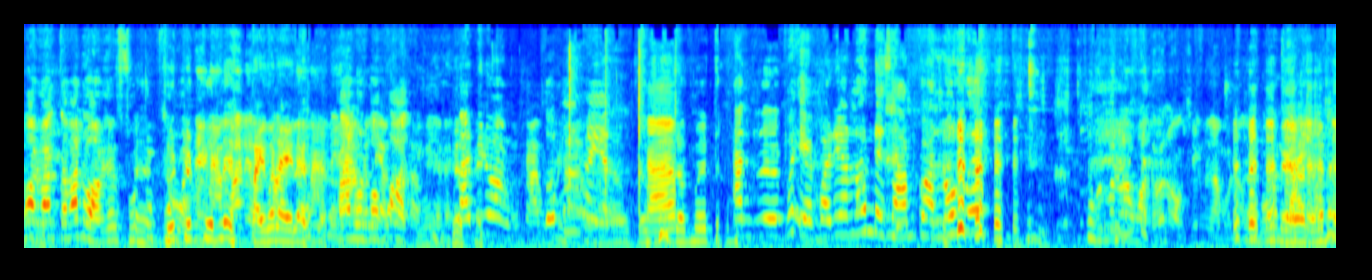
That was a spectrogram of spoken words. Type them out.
พอดวันตะวันออกจะสุดชุดชุดพุดเลยไปว่าไรล้วตาลนบ่พอดอย่างนี้ยังไงบ้านพี่น้องตัวพึ่งไงอันละเมิดอันพระเอกคอยเนี่ยล่ำได้สามก่อนลงเลย มันเอาหอดตะวันออกเชียงเหนือหมดไปว่าตะวันอ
